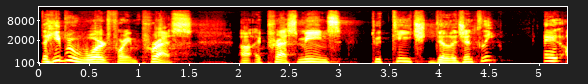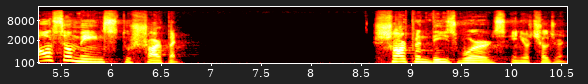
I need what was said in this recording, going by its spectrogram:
The Hebrew word for impress, uh, impress means to teach diligently, and it also means to sharpen. Sharpen these words in your children.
